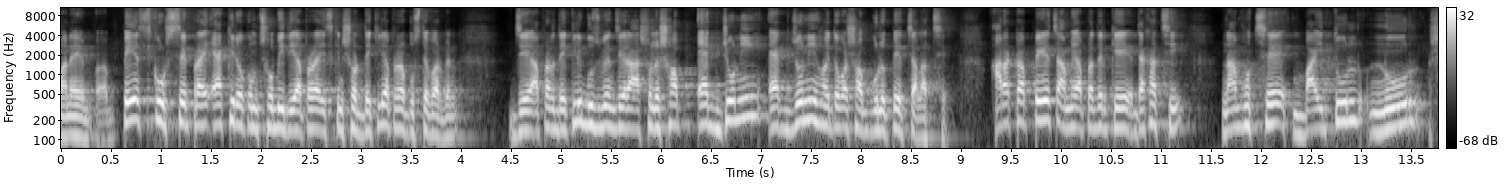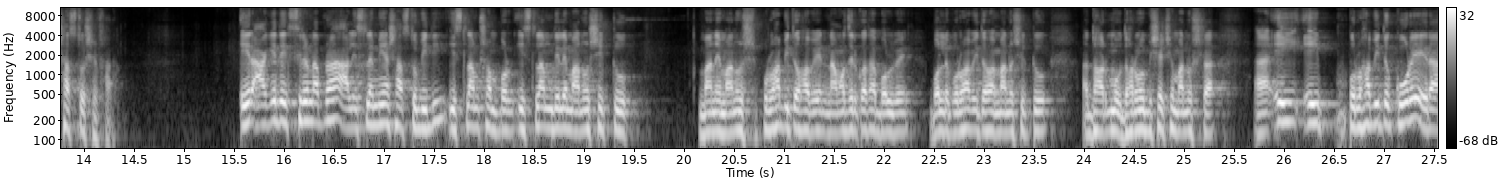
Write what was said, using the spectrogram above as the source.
মানে পেস করছে। প্রায় একই রকম ছবি দিয়ে আপনারা স্ক্রিনশট দেখলে আপনারা বুঝতে পারবেন। যে আপনারা দেখলেই বুঝবেন যে এরা আসলে সব একজনই একজনই হয়তো বা সবগুলো পেজ চালাচ্ছে। আর একটা পেজ আমি আপনাদেরকে দেখাচ্ছি, নাম হচ্ছে বাইতুল নূর স্বাস্থ্যসেবা এর আগে দেখছিলেন আপনারা আল ইসলামিয়া স্বাস্থ্যবিধি, ইসলাম সম্পর্ক, ইসলাম দিলে মানুষ একটু মানে মানুষ প্রভাবিত হবে, নামাজের কথা বলবে, বললে প্রভাবিত হয় মানুষ একটু, ধর্ম, ধর্মবিশ্বাসী মানুষরা। এই এই প্রভাবিত করে এরা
